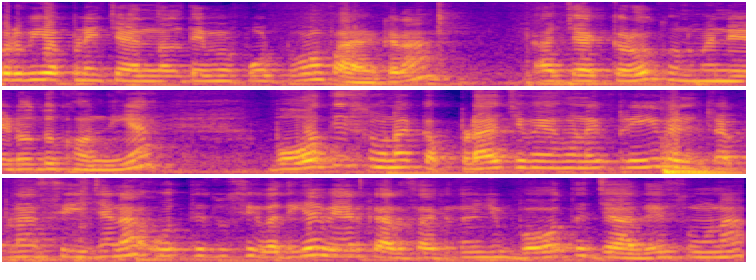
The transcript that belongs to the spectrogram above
ਪਰ ਵੀ ਆਪਣੇ ਚੈਨਲ ਤੇ ਮੈਂ ਫੋਟੋਆਂ ਪਾਇਆ ਕਰਾਂ। ਆ ਚੈੱਕ ਕਰੋ, ਤੁਹਾਨੂੰ ਮੈਂ ਨੇੜੋਂ ਦਿਖਾਉਂਦੀ ਆ। ਬਹੁਤ ਹੀ ਸੋਹਣਾ ਕੱਪੜਾ ਜਿਵੇਂ ਹੁਣ ਇਹ ਪ੍ਰੀ ਵਿੰਟਰ ਆਪਣਾ ਸੀਜ਼ਨ ਆ, ਉੱਥੇ ਤੁਸੀਂ ਵਧੀਆ ਵੇਅਰ ਕਰ ਸਕਦੇ ਹੋ ਜੀ, ਬਹੁਤ ਜ਼ਿਆਦਾ ਸੋਹਣਾ।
